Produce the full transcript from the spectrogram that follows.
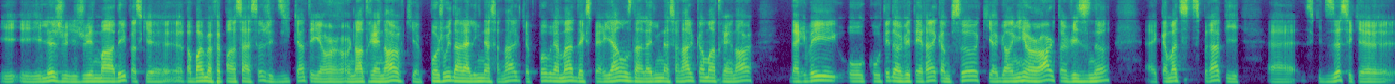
Et, là, je, lui ai demandé, parce que Robert m'a fait penser à ça, j'ai dit, quand tu es un, entraîneur qui n'a pas joué dans la Ligue nationale, qui n'a pas vraiment d'expérience dans la Ligue nationale comme entraîneur, d'arriver aux côtés d'un vétéran comme ça qui a gagné un Hart, un Vézina, euh, comment tu t'y prends? Puis euh, ce qu'il disait, c'est que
